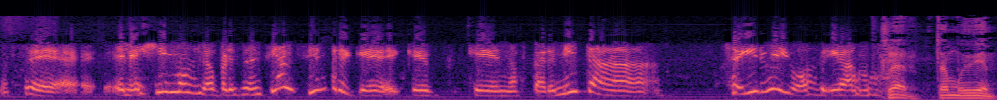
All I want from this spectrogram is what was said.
no sé, elegimos lo presencial siempre que, que, que nos permita seguir vivos, digamos. Claro, está muy bien.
